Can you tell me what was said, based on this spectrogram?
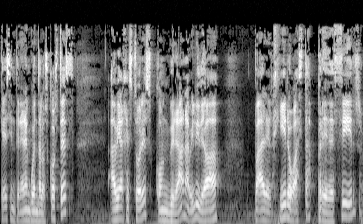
que sin tener en cuenta los costes, había gestores con gran habilidad para elegir o hasta predecir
